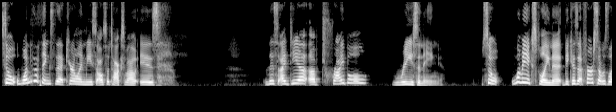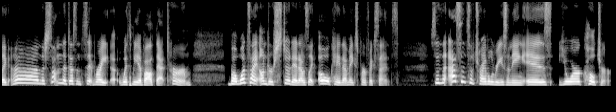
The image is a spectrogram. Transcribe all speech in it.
So, one of the things that Caroline Myss also talks about is this idea of tribal reasoning. So, let me explain it because at first I was like, ah, there's something that doesn't sit right uh, with me about that term. But once I understood it, I was like, oh, okay, that makes perfect sense. So, the essence of tribal reasoning is your culture.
